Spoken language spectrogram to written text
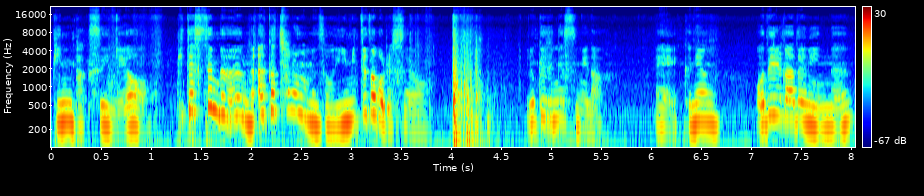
빈 박스인데요. 기타 스탠드는 아까 촬영하면서 이미 뜯어버렸어요. 이렇게 생겼습니다. 네, 그냥 어딜 가든 있는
